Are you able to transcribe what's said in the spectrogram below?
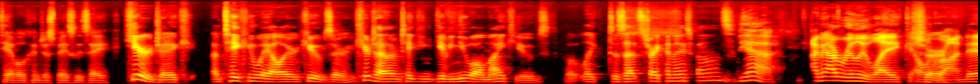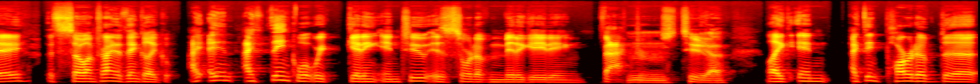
table can just basically say here jake i'm taking away all your cubes or here tyler i'm taking giving you all my cubes. Like does that strike a nice balance? Yeah. I mean i really like el Sure. grande. So i'm trying to think like i and i think what we're getting into is sort of mitigating factors too. Mm, yeah. like in i think part of the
